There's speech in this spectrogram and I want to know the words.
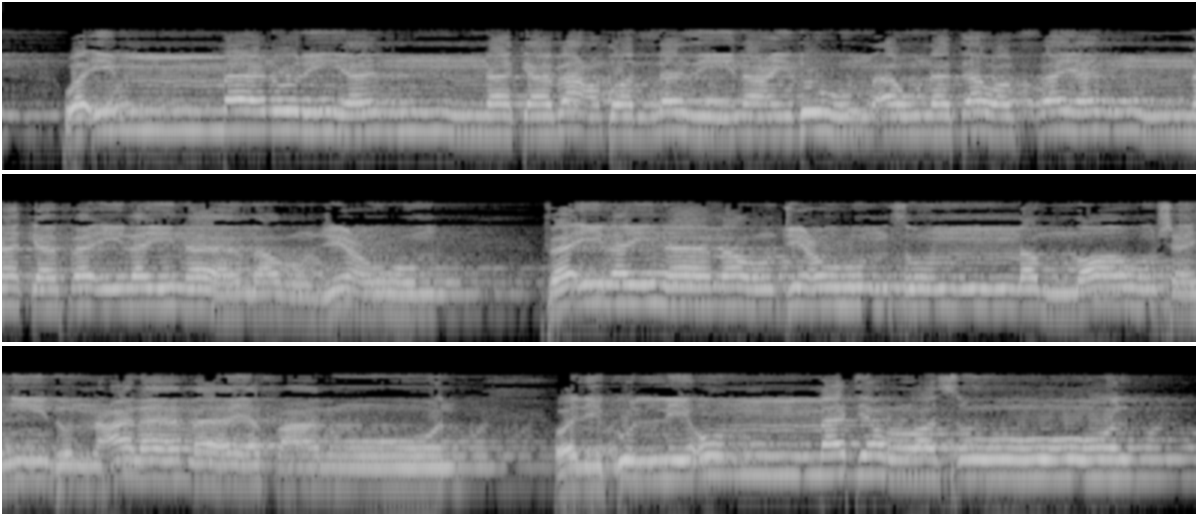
وإما نرينك بعض الذي نعدهم أو نتوفينك فإلينا مرجعهم فإلينا مرجعهم ثم الله شهيد على ما يفعلون ولكل أمة رسول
